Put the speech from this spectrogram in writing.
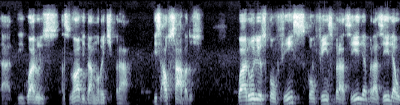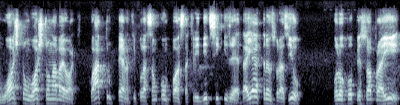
tá? de Guarulhos, às nove da noite para aos sábados. Guarulhos, Confins, Confins, Brasília, Brasília, Washington, Washington, Nova York. Quatro pernas, tripulação composta, acredite se quiser. Daí a Transbrasil colocou o pessoal para ir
